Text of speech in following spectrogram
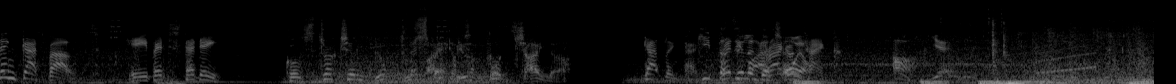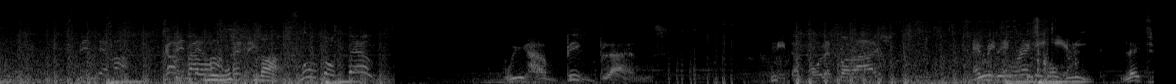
Gun barrel spinning. Adjusting gas valves. Keep it steady. Construction built to spec. pick Built some for. China. Gatling tank. Keep the Ready for cylinders Dragon oiled. tank. Ah, yes. Spin them up. Gun barrel Unit spinning. lost. Move those bells. We have big plans. Need a bullet barrage. Everything Building is ready here. Let's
